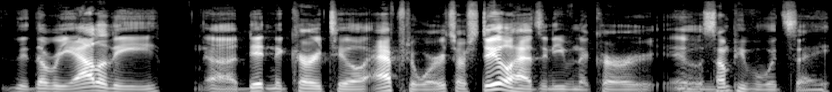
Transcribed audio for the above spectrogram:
the, the reality uh, didn't occur till afterwards, or still hasn't even occurred, uh, Mm-hmm. some people would say,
